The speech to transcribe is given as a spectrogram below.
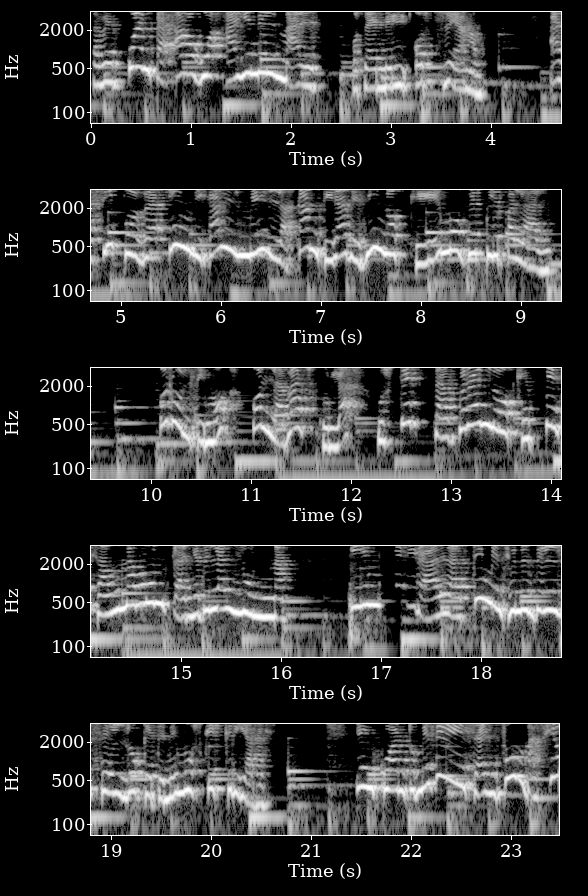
saber cuánta agua hay en el mar, o sea, en el océano. Así podrá indicarme la cantidad de vino que hemos de preparar. Por último, con la báscula, usted sabrá lo que pesa una montaña de la luna y medirá las dimensiones del cerdo que tenemos que criar. En cuanto me dé esa información,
